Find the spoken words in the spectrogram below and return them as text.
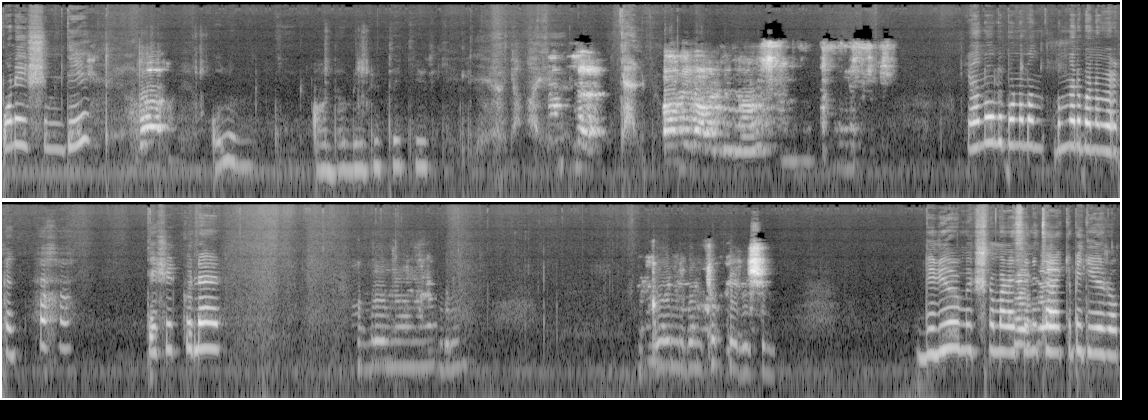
Bu ne şimdi? Oğlum ana menüde geri geliyor. Ya hayır gelme. Ya ne olur bana, bunları bana bırakın. Teşekkürler. Ben çok gelişim. Biliyorum 3 numara seni takip ediyorum.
